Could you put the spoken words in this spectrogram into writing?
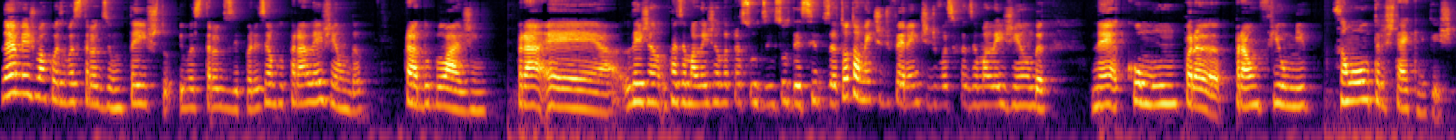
Não é a mesma coisa você traduzir um texto e você traduzir, por exemplo, para legenda, para dublagem, para é, fazer uma legenda para surdos ensurdecidos é totalmente diferente de você fazer uma legenda né, comum para um filme. São outras técnicas.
